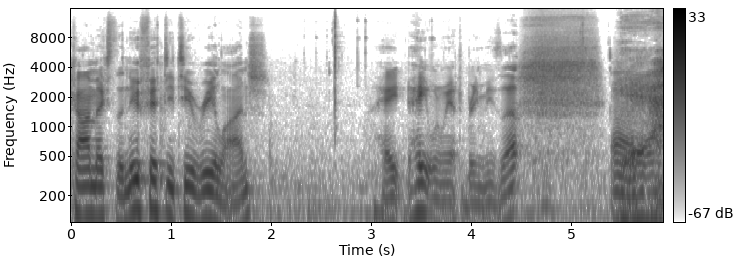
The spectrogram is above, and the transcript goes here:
comics, the New 52 relaunch. Hate hate when we have to bring these up. Uh, Yeah.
